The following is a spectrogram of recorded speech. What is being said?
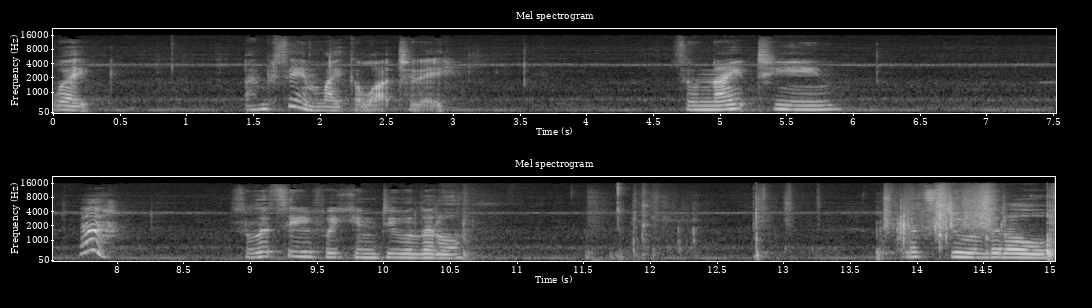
like, I'm saying like a lot today. So 19, ah, so let's see if we can do a little, let's do a little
